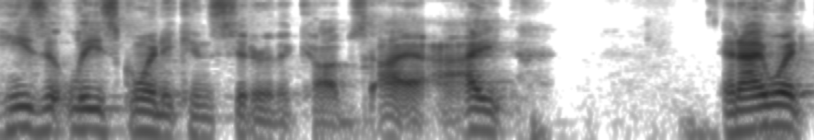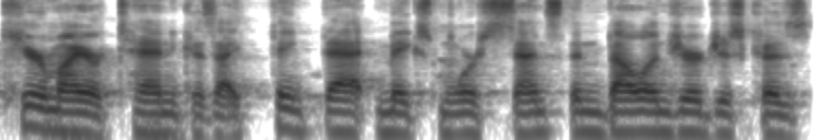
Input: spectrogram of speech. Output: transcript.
He's at least going to consider the Cubs. I I and I went Kiermaier ten because I think that makes more sense than Bellinger, just because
